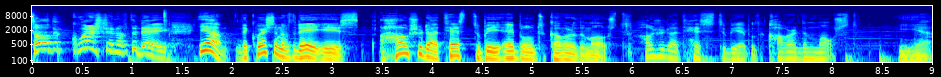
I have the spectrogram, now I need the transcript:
So the question of the day: Yeah, the question of the day is how should I test to be able to cover the most? How should I test to be able to cover the most? Yeah,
